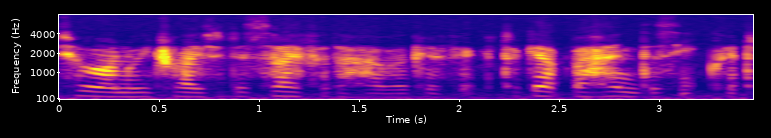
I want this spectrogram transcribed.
later on we try to decipher the hieroglyphic to get behind the secret.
